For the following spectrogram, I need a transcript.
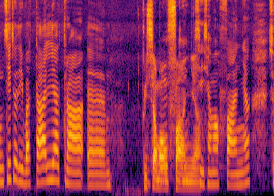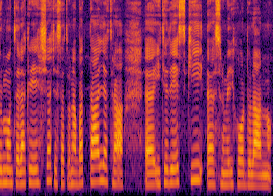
un sito di battaglia tra... ehm, Qui siamo a Offagna. Sì, siamo a Offagna, sul Monte della Crescia c'è stata una battaglia tra eh, i tedeschi, eh, se non mi ricordo l'anno,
